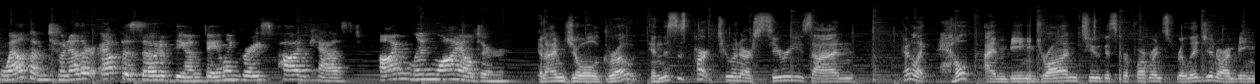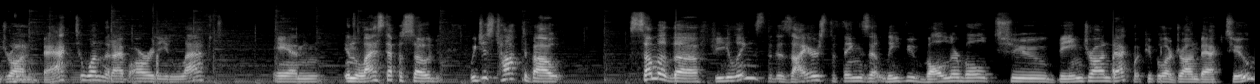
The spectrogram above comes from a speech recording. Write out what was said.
Welcome to another episode of the Unveiling Grace podcast. I'm Lynn Wilder. And I'm Joel Groat. And this is part two in our series on kind of like help. I'm being drawn to this performance religion, or I'm being drawn mm. back to one that I've already left. And in the last episode, we just talked about some of the feelings, the desires, the things that leave you vulnerable to being drawn back, what people are drawn back to.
